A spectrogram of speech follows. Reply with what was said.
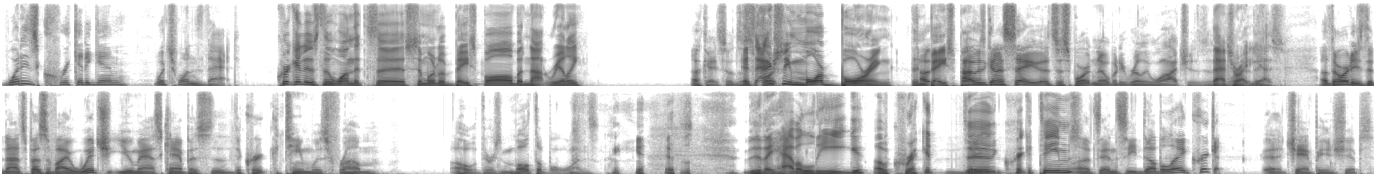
What is cricket again? Which one's that? Cricket is the one that's uh, similar to baseball, but not really. Okay, so it's, It's actually more boring than I- baseball. I was going to say it's a sport nobody really watches. That's right. Yes. Authorities did not specify which UMass campus the cricket team was from. Oh, there's multiple ones. Yes. Do they have a league of cricket uh, cricket teams? Well, it's NCAA cricket uh, championships.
